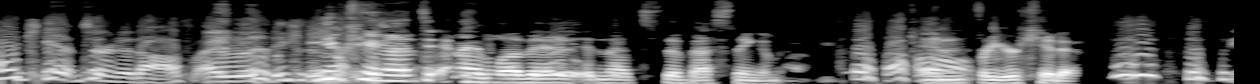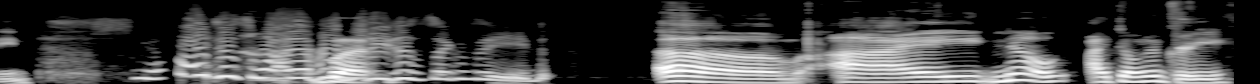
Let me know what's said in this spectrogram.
I can't turn it off. I really can't. You can't, and I love it, and that's the best thing about you. And for your kiddo. I just want everybody but, to succeed. Um, I no, I don't agree.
